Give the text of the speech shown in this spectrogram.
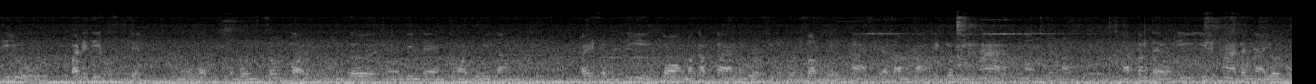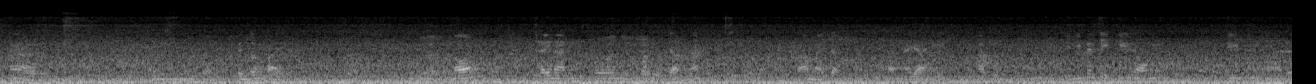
ที่อยู่บ้านเลขที่ 67 หมู่ 6ตำบลส้มป่อยอำเภอโนนดินแดงจังหวัดบุรีรัมย์ไปส่งที่กองบังคับการตำรวจสืบสวนสอบสวนอาชญากรรมทางเทคโนโลยี5นับตั้งแต่วันที่ 25 กันยายน 65 เป็นต้นไปน้อง ชัยนันท์ต้องถูกจับนะตามหมายจับอาญานี้ครับทีนี้เป็นสิ่งที่น้องที่ผู้ต้องหาจะ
